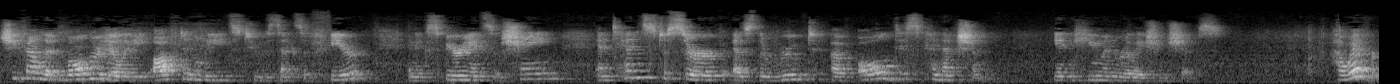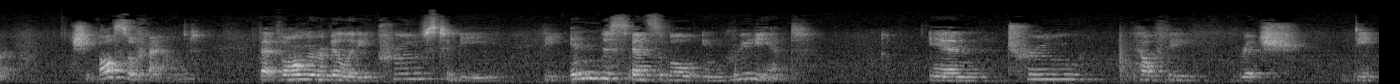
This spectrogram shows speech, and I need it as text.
She found that vulnerability often leads to a sense of fear, an experience of shame, and tends to serve as the root of all disconnection in human relationships. However, she also found that vulnerability proves to be the indispensable ingredient in true, healthy, rich, deep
